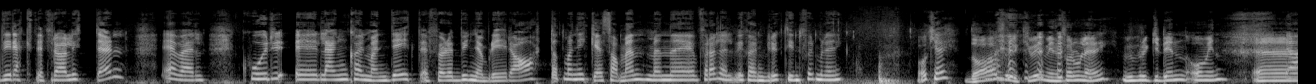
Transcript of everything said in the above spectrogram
direkte fra lytteren. er vel Hvor eh, lenge kan man date før det begynner å bli rart at man ikke er sammen? Men eh, for all del, vi kan bruke din formulering. Ok, da bruker vi min formulering. Vi bruker din og min. Eh, Ja,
